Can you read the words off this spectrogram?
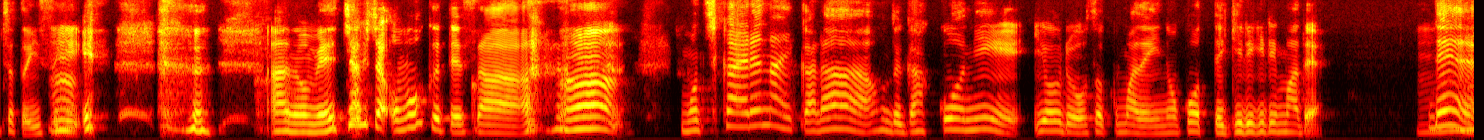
ちょっと言い過ぎ、あのめちゃくちゃ重くてさうん。持ち帰れないから本当に学校に夜遅くまで居残ってギリギリまで。で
